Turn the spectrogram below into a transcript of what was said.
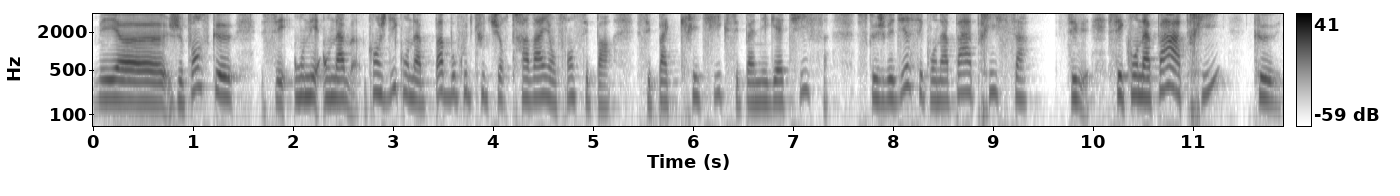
Mais euh, je pense que c'est on est on a quand je dis qu'on n'a pas beaucoup de culture travail en France, c'est pas c'est pas critique, c'est pas négatif. Ce que je veux dire, c'est qu'on n'a pas appris ça. C'est qu'on n'a pas appris que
